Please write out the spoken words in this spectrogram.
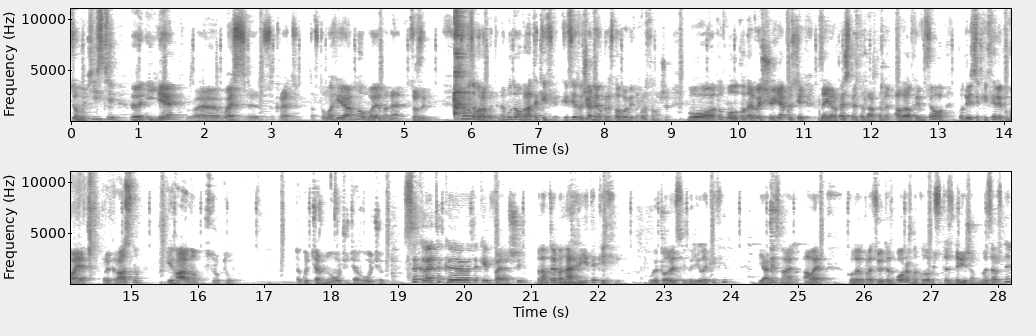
цьому тісті е, і є е, весь е, секрет тавтологія. Ну, ви мене зрозуміли. Що будемо робити? Ми будемо брати кефір. Кефір, звичайно, я використовую від просто наше, бо тут молоко найвищої якості за європейськими стандартами. Але окрім цього, подивіться, кефір, який має прекрасну і гарну структуру. Таку тягнучу, тягучу. Секретик е, такий перший. Нам треба нагріти кефір. Ви колись гріли кефір? Я не знаю. Але коли ви працюєте з борошном, коли ви працюєте з дріжджем, ми завжди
